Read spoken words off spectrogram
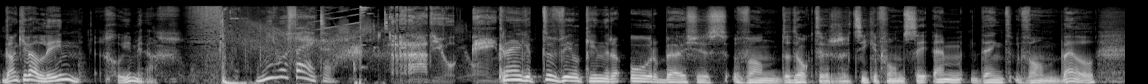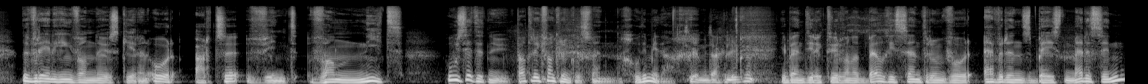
Dankjewel Leen. Goedemiddag. Nieuwe feiten. Radio 1. Krijgen te veel kinderen oorbuisjes van de dokter? Het ziekenfonds CM denkt van wel. De Vereniging van Neuskeer- en Oorartsen vindt van niet. Hoe zit het nu? Patrick van Krunkelsven, goedemiddag. Goedemiddag, lieve. Je bent directeur van het Belgisch Centrum voor Evidence-Based Medicine.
